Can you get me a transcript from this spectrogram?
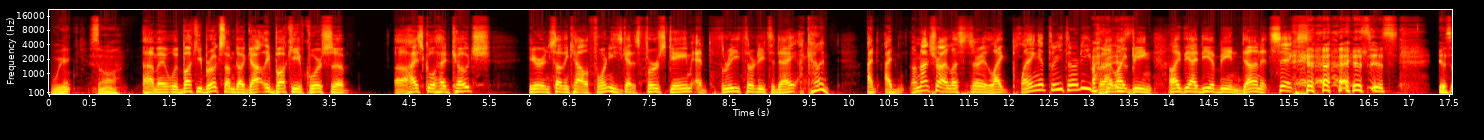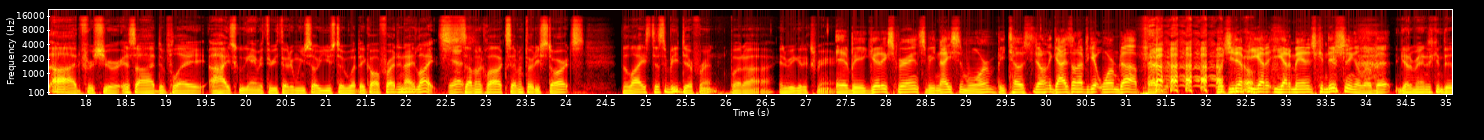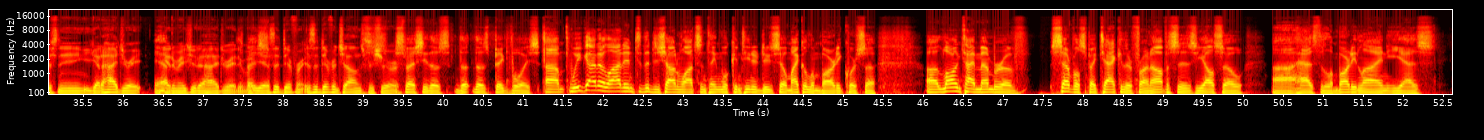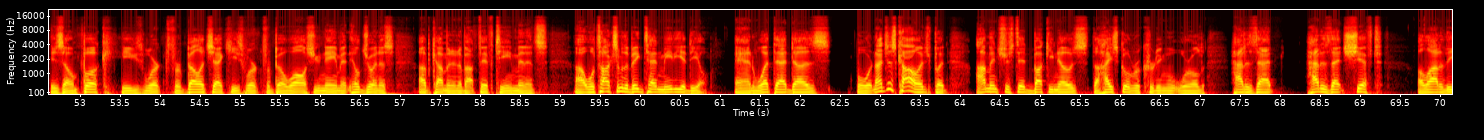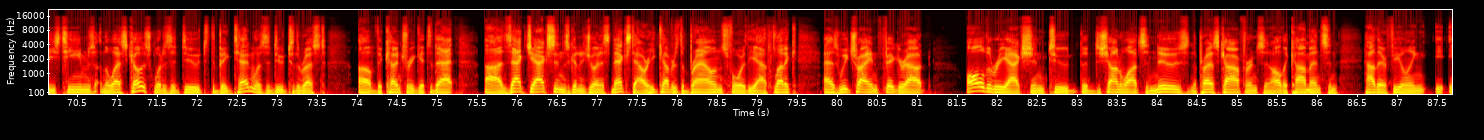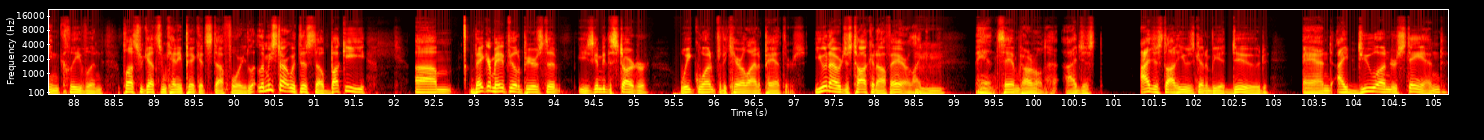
week it's on. I mean, with Bucky Brooks, I'm Doug Gottlieb. Bucky, of course, uh, uh, high school head coach here in Southern California. He's got his first game at 3:30 today. I kind of. I, I, am not sure I necessarily like playing at 3:30, but I like being I like the idea of being done at six. it's, it's it's odd for sure. It's odd to play a high school game at three thirty when you're so used to what they call Friday night lights. Yes. Seven o'clock, seven thirty starts. The lights. This would be different, but uh, it'd be a good experience. It'd be a good experience. It'll be nice and warm. Be toasty. Don't the guys don't have to get warmed up, right? but you definitely you got to you got to manage conditioning a little bit. You got to manage conditioning. You got to hydrate. Yep. You got to make sure they're hydrated. But yeah, it's a different it's a different challenge for sure. Especially those th- those big boys. Um, we've got a lot into the Deshaun Watson thing. We'll continue to do so. Michael Lombardi, of course, uh, a longtime member of several spectacular front offices. He also uh, has the Lombardi line. He has his own book. He's worked for Belichick. He's worked for Bill Walsh. You name it. He'll join us upcoming in about 15 minutes. Uh, we'll talk some of the Big Ten media deal and what that does for not just college, but I'm interested. Bucky knows the high school recruiting world. How does that how does that shift a lot of these teams on the West Coast? What does it do to the Big Ten? What does it do to the rest of the country? Get to that. Uh, Zach Jackson is going to join us next hour. He covers the Browns for the Athletic as we try and figure out all the reaction to the Deshaun Watson news and the press conference and all the comments and how they're feeling in Cleveland. Plus, we got some Kenny Pickett stuff for you. Let me start with this though. Bucky um, Baker Mayfield appears to he's going to be the starter week one for the Carolina Panthers. You and I were just talking off air, like, mm-hmm. man, Sam Darnold. I just I just thought he was going to be a dude, and I do understand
